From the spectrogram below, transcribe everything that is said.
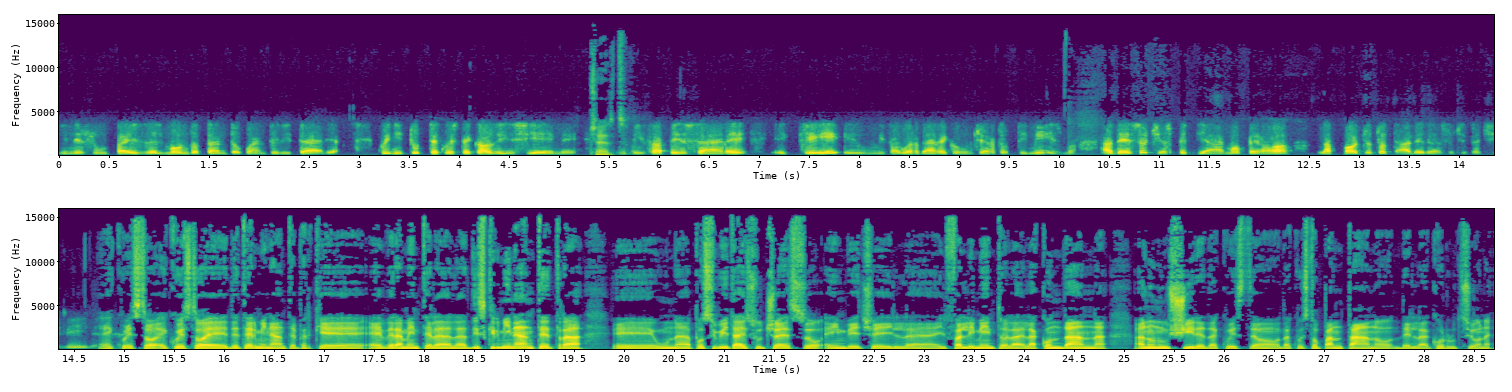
in nessun paese del mondo tanto quanto in Italia. Quindi tutte queste cose insieme certo. mi fa pensare che mi fa guardare con un certo ottimismo. Adesso ci aspettiamo però l'appoggio totale della società civile. E questo, e questo è determinante perché è veramente la, la discriminante tra eh, una possibilità di successo e invece il, il fallimento e la, la, condanna a non uscire da questo, da questo pantano della corruzione.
